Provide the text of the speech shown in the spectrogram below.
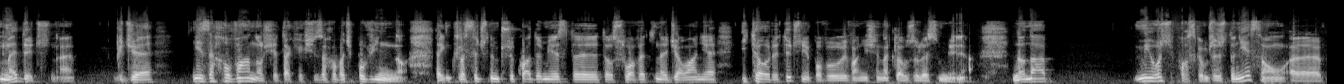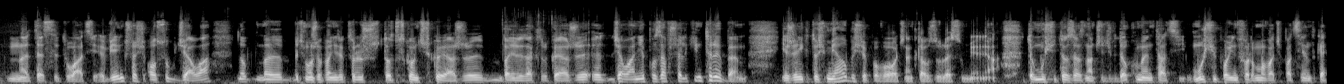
medyczne, gdzie nie zachowano się tak, jak się zachować powinno. Takim klasycznym przykładem jest e, to sławetne działanie i teoretycznie powoływanie się na klauzulę sumienia. No na miłość boską. Przecież to nie są e, te sytuacje. Większość osób działa, no e, być może pani doktor już to skądś kojarzy, pani redaktor kojarzy, e, działanie poza wszelkim trybem. Jeżeli ktoś miałby się powołać na klauzulę sumienia, to musi to zaznaczyć w dokumentacji, musi poinformować pacjentkę,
